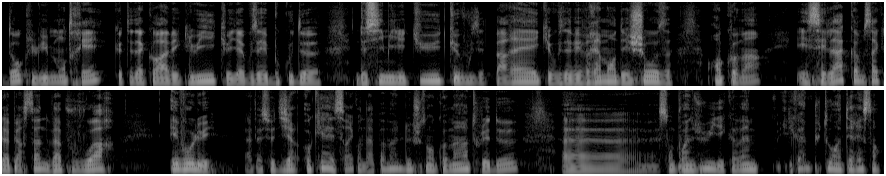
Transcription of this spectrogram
Donc, lui montrer que tu es d'accord avec lui, que vous avez beaucoup de, de similitudes, que vous êtes pareil, que vous avez vraiment des choses en commun. Et c'est là, comme ça, que la personne va pouvoir évoluer. Elle va se dire, ok, c'est vrai qu'on a pas mal de choses en commun tous les deux. Euh, son point de vue, il est quand même, il est quand même plutôt intéressant.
